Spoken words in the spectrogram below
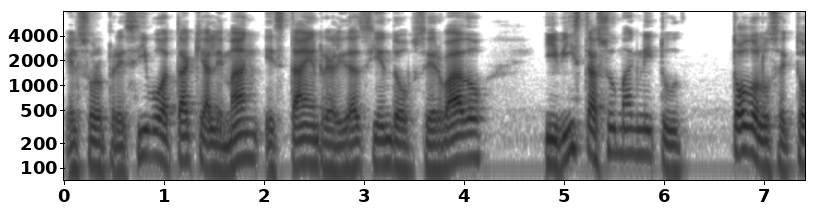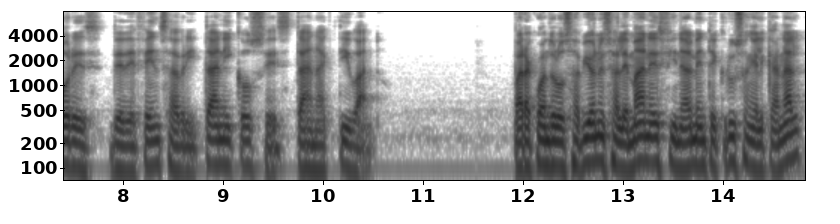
El sorpresivo ataque alemán está en realidad siendo observado y vista su magnitud, todos los sectores de defensa británicos se están activando. Para cuando los aviones alemanes finalmente cruzan el canal,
